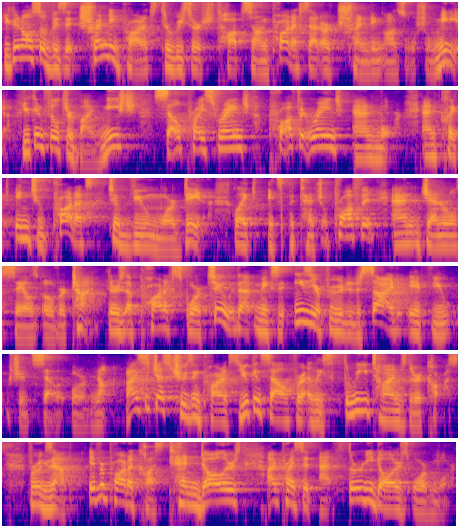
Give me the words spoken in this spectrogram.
You can also visit trending products to research top selling products that are trending on social media. You can filter by niche, sell price range, profit range, and more, and click into products to view more data, like its potential profit and general sales over time. There's a product score too that makes it easier for you to decide if you should sell it or not. I suggest choosing products you can sell for at least three times their cost. For example, if a product costs $10, I'd price it at $30 or more.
